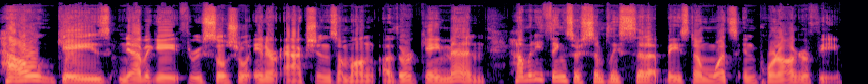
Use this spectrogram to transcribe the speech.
how gays navigate through social interactions among other gay men? How many things are simply set up based on what's in pornography?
